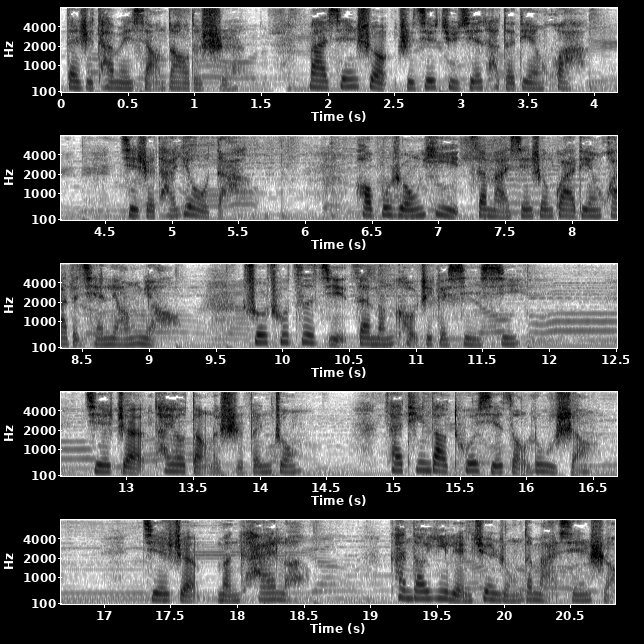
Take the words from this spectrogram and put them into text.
但是她没想到的是，马先生直接拒接她的电话。接着他又打，好不容易在马先生挂电话的前两秒，说出自己在门口这个信息。接着他又等了十分钟，才听到拖鞋走路声。接着门开了，看到一脸倦容的马先生，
